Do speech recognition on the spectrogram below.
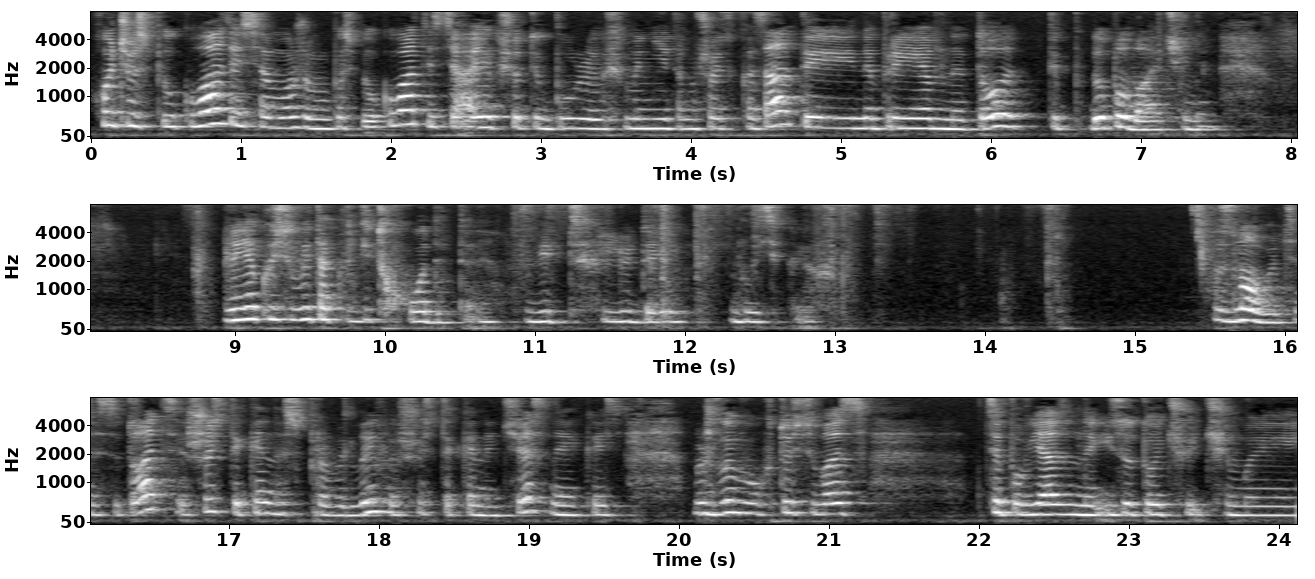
Хочу спілкуватися, можемо поспілкуватися. А якщо ти будеш мені там щось казати неприємне, то типу до побачення. Ну, якось ви так відходите від людей близьких. Знову ця ситуація, щось таке несправедливе, щось таке нечесне якесь. Можливо, хтось у вас це пов'язане із оточуючими,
